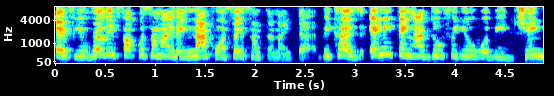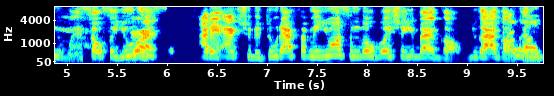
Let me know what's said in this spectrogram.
if you really fuck with somebody, they not gonna say something like that because anything I do for you would be genuine. So for you right. to I didn't ask you to do that for me. You want some little boy shit, you better go. You gotta go.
